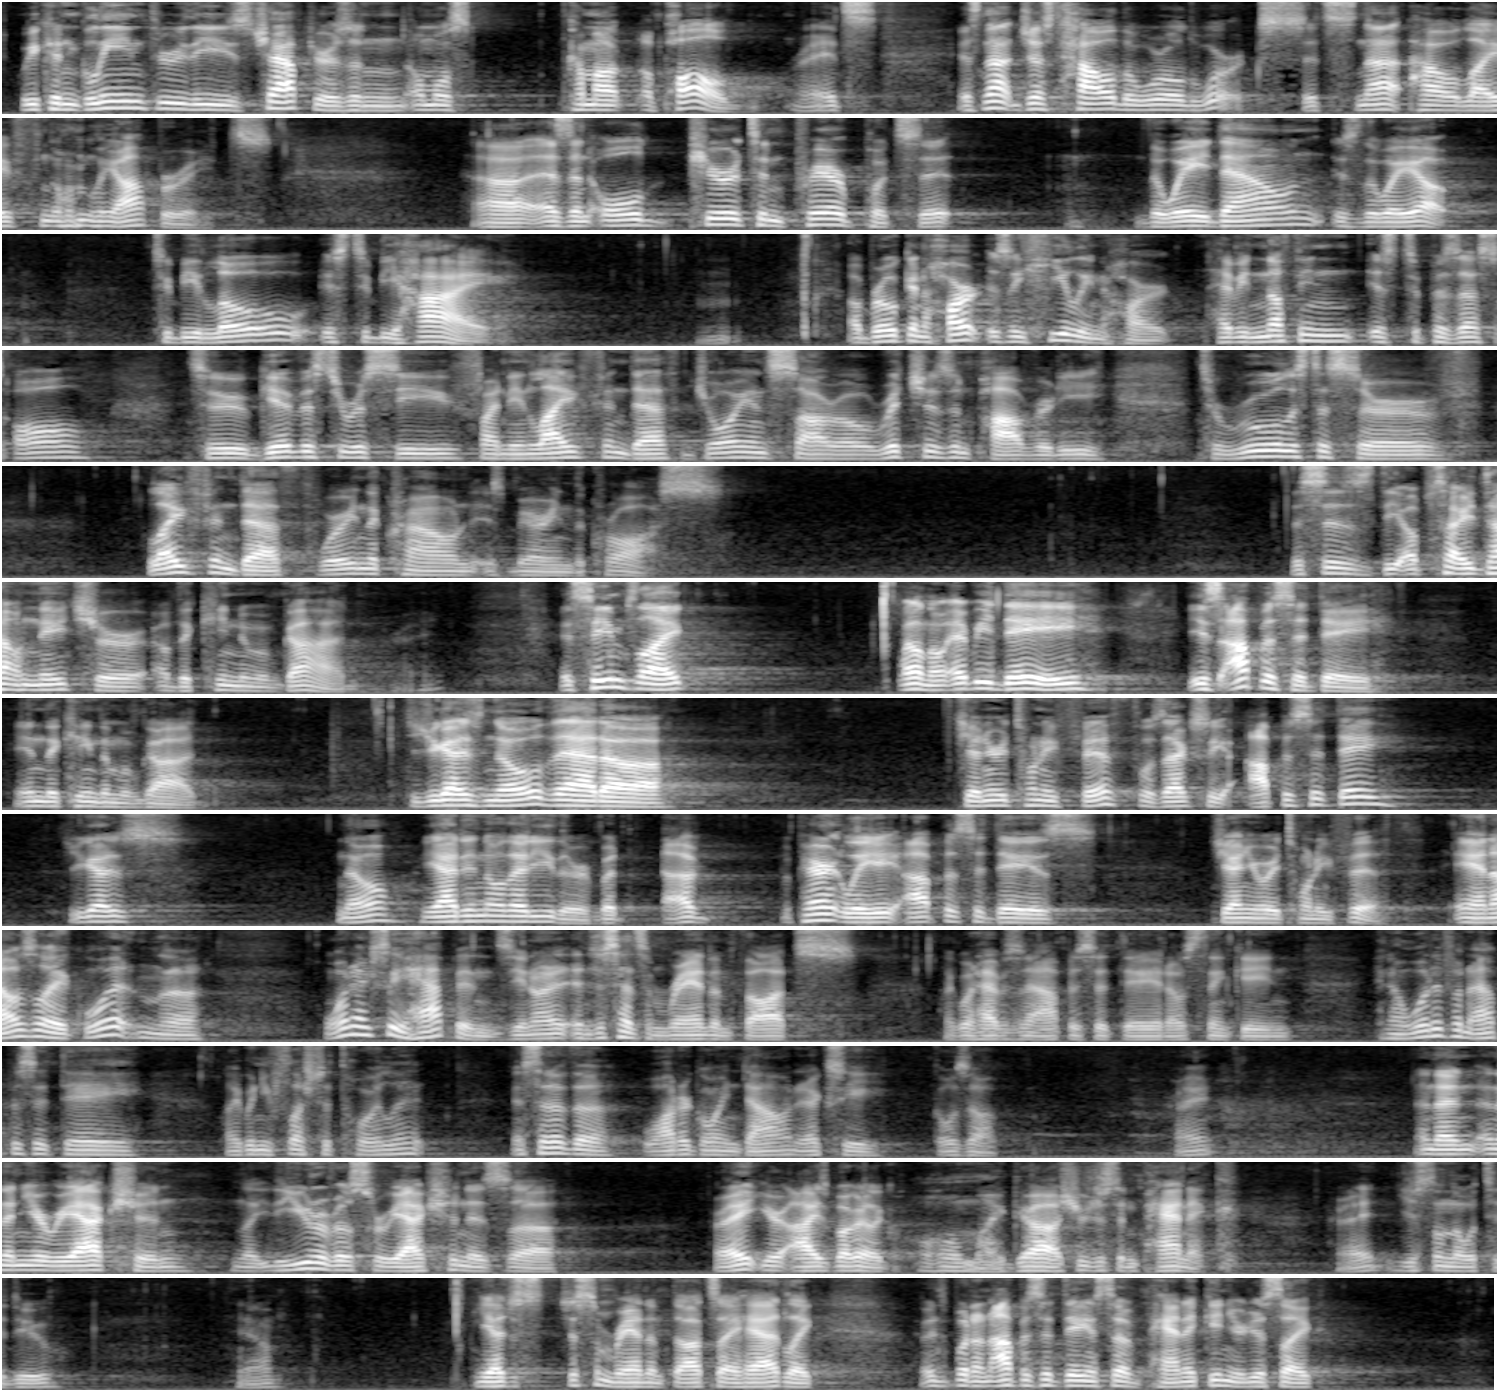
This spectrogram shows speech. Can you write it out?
We can glean through these chapters and almost come out appalled. Right? It's, it's not just how the world works, it's not how life normally operates. Uh, as an old Puritan prayer puts it, the way down is the way up. To be low is to be high. A broken heart is a healing heart. Having nothing is to possess all. To give is to receive. Finding life and death, joy and sorrow, riches and poverty. To rule is to serve. Life and death, wearing the crown, is bearing the cross. This is the upside down nature of the kingdom of God. Right? It seems like, I don't know, every day is opposite day in the kingdom of God. Did you guys know that uh, January 25th was actually opposite day? Did you guys know? Yeah, I didn't know that either. But uh, apparently, opposite day is January 25th. And I was like, what in the, what actually happens? You know, I just had some random thoughts, like what happens on an opposite day. And I was thinking, you know, what if on an opposite day, like when you flush the toilet, instead of the water going down, it actually goes up, right? And then, and then your reaction, like the universal reaction is, uh, right? Your eyes bug like, oh my gosh, you're just in panic, right? You just don't know what to do. Yeah. Yeah, just, just some random thoughts I had. Like, but on opposite day, instead of panicking, you're just like,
